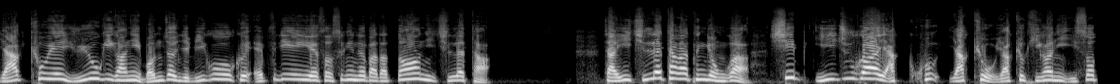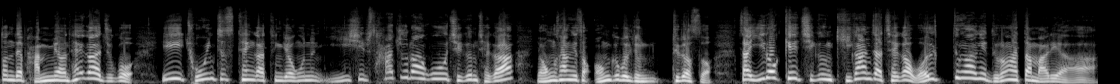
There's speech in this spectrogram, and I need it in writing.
약효의 유효 기간이 먼저 이제 미국 그 FDA에서 승인을 받았던 이 질레타 자, 이 질레타 같은 경우가 12주가 약효, 약효, 약효 기간이 있었던데 반면 해가지고 이 조인트 스텐 같은 경우는 24주라고 지금 제가 영상에서 언급을 좀 드렸어. 자, 이렇게 지금 기간 자체가 월등하게 늘어났단 말이야.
